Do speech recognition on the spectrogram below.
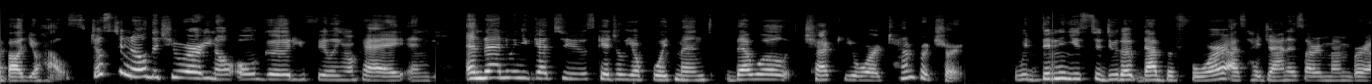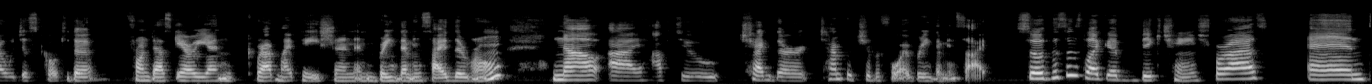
about your health, just to know that you are, you know, all good, you're feeling okay. And, and then when you get to schedule your appointment, they will check your temperature we didn't used to do that, that before as hygienists. I remember I would just go to the front desk area and grab my patient and bring them inside the room. Now I have to check their temperature before I bring them inside. So this is like a big change for us. And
